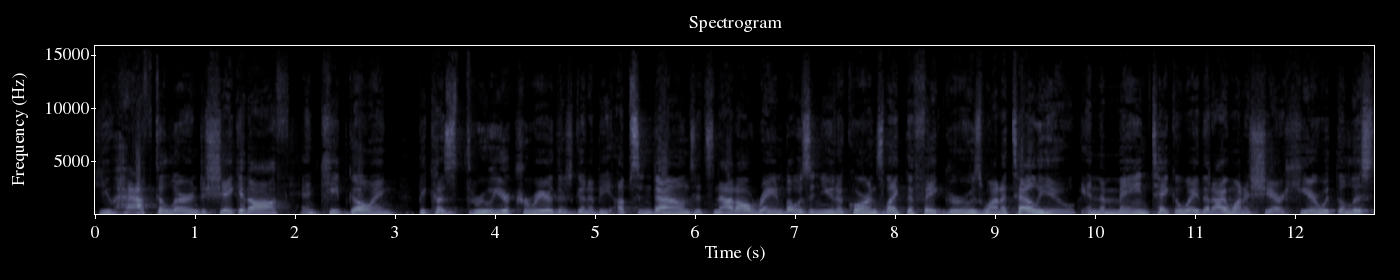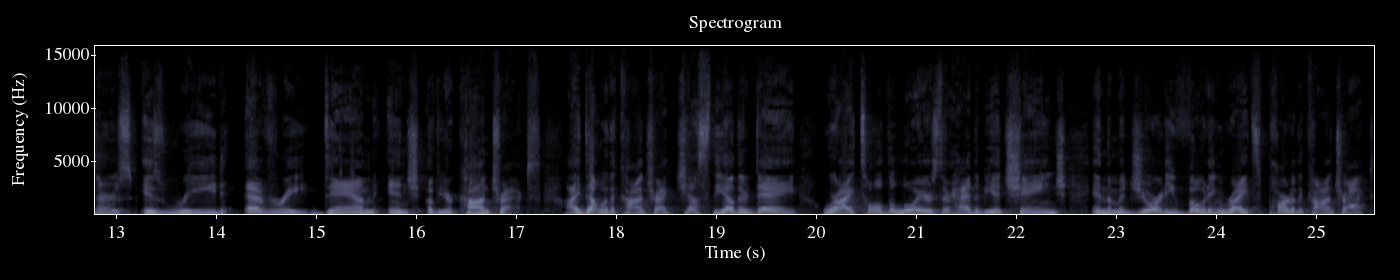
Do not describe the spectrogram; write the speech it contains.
You have to learn to shake it off and keep going because through your career, there's going to be ups and downs. It's not all rainbows and unicorns like the fake gurus want to tell you. And the main takeaway that I want to share here with the listeners is read every damn inch of your contracts. I dealt with a contract just the other day where I told the lawyers there had to be a change in the majority voting rights part of the contract.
